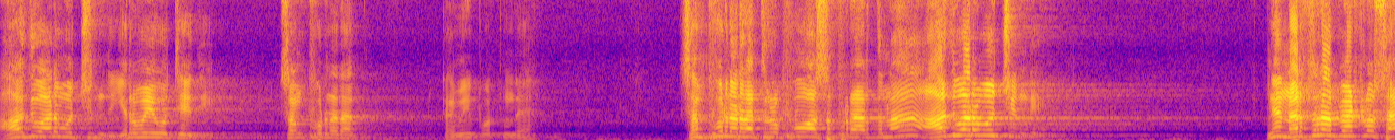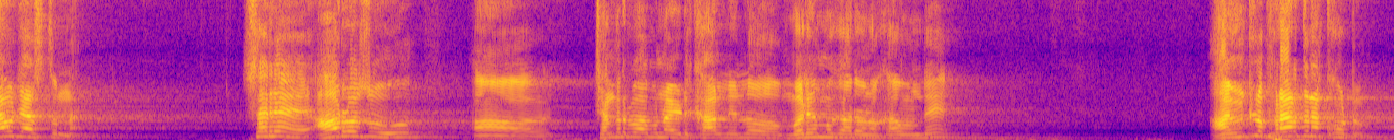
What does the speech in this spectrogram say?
ఆదివారం వచ్చింది ఇరవైవ తేదీ సంపూర్ణ రాత్రి. టైం అయిపోతుందే సంపూర్ణ రాత్రి ఉపవాస ప్రార్థన ఆదివారం వచ్చింది. నేను నరసరావుపేటలో సేవ చేస్తున్నా. సరే ఆ రోజు చంద్రబాబు నాయుడు కాలనీలో మరమ్మ గారు అని ఒక ఆమె ఉంది. ఆ ఇంట్లో ప్రార్థన కోటం.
